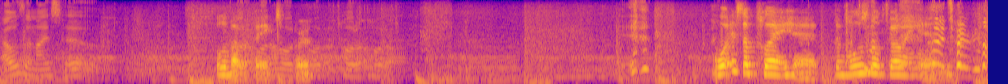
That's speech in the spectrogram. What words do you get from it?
That was a nice hit. All about Hold the up, fakes, bro. hold up, hold up, hold up. What is the play here? The ball's not going in. I don't know.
